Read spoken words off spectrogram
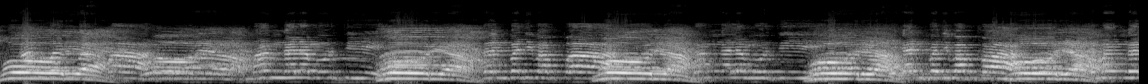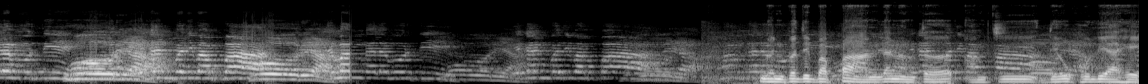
मोर्या. मोर्या. मंगलमूर्ती. मोर्या. गणपती बाप्पा. मोरया. मंगलमूर्ती. मोरया. गणपती बाप्पा. मोरया. मंगलमूर्ती. मोरया. गणपती बाप्पा. मोरया. मंगलमूर्ती. गणपती बाप्पा. गणपती बाप्पा आणल्यानंतर आमची देवखोली आहे.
